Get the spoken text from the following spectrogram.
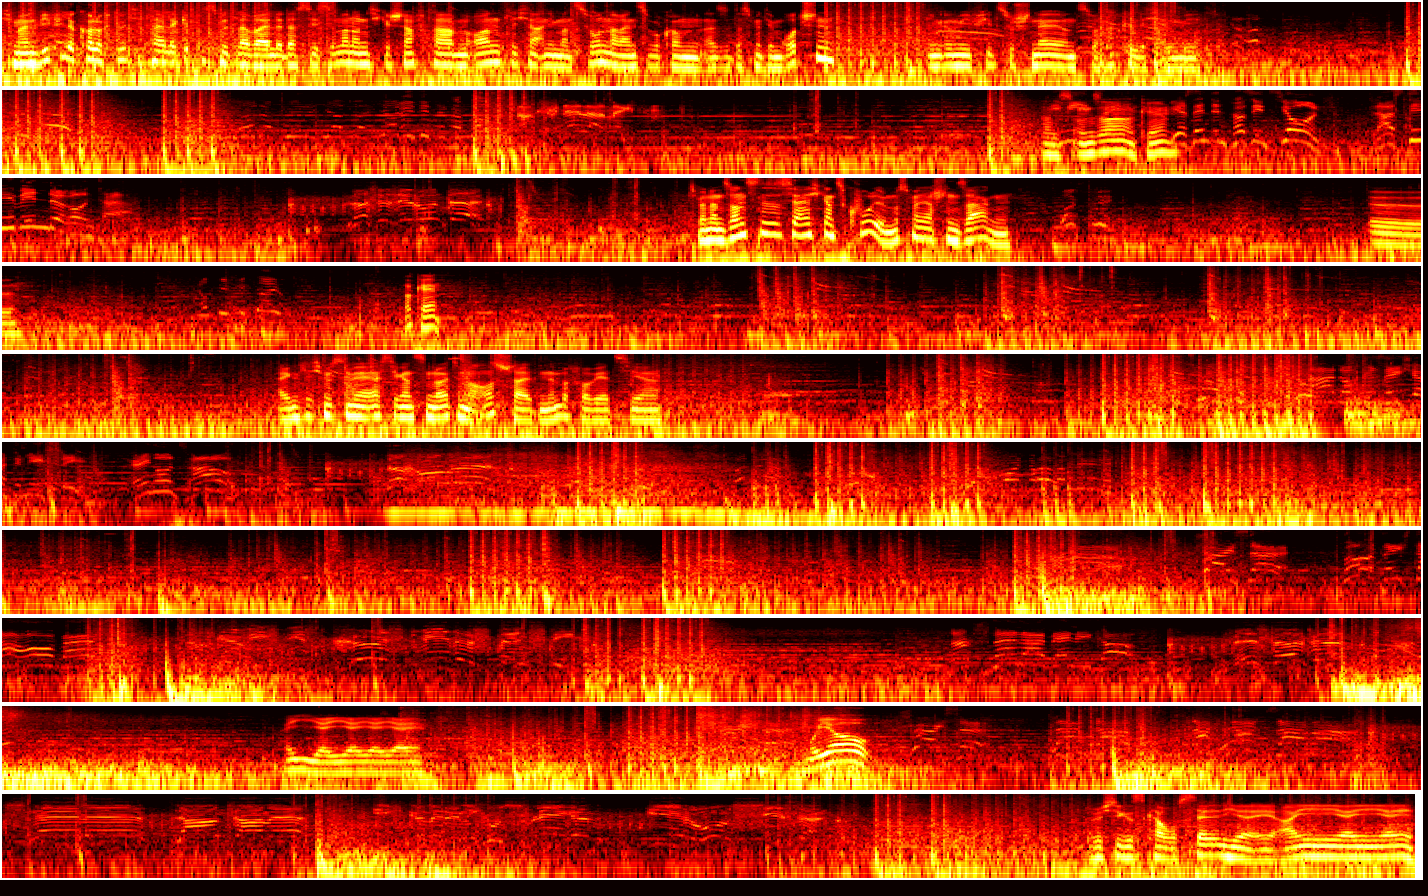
ich meine, wie viele Call of Duty Teile gibt es mittlerweile, dass sie es immer noch nicht geschafft haben, ordentliche Animationen da reinzubekommen? Also das mit dem Rutschen ging irgendwie viel zu schnell und zu hackelig irgendwie. Das ist unser, okay. Wir sind in Position. Lass die Winde runter. Lasse sie runter. Ich meine, ansonsten ist es ja eigentlich ganz cool, muss man ja schon sagen. Äh. Okay. Eigentlich müssen wir erst die ganzen Leute mal ausschalten, ne, bevor wir jetzt hier... Schießen. Richtiges Karussell hier, ey. Eieiei.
